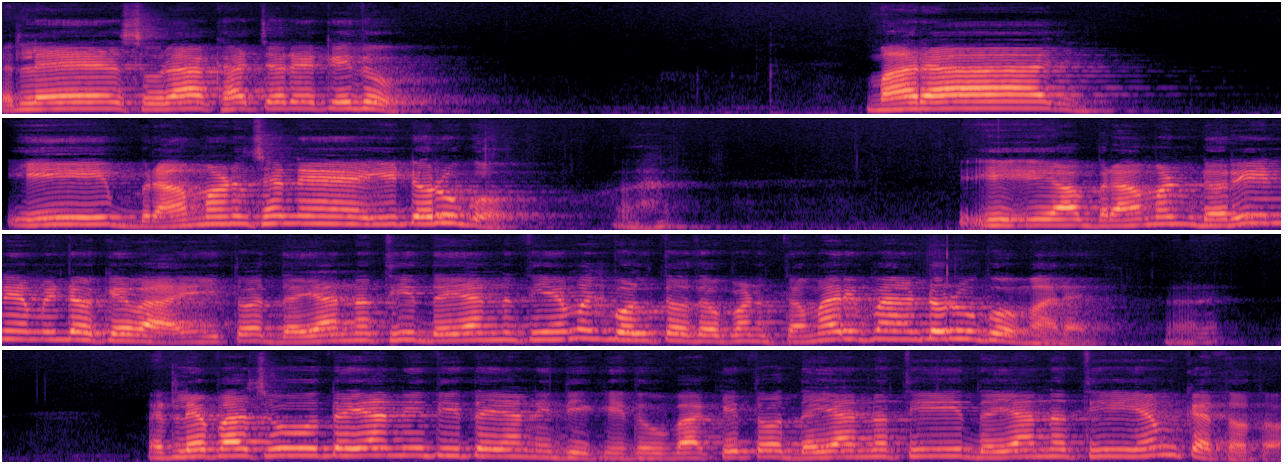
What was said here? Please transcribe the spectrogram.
એટલે સુરા ખાચરે કીધું મહારાજ, એ બ્રાહ્મણ છે ને એ ડરુગો. એ એ આ બ્રાહ્મણ ડરીને મીંડો કહેવાય. એ તો દયા નથી દયા નથી એમ જ બોલતો હતો, પણ તમારી પાસે ડરુગો મહારાજ. એટલે પાછું દયાનિધિ દયાનિધિ કીધું. બાકી તો દયા નથી દયા નથી એમ કહેતો હતો.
